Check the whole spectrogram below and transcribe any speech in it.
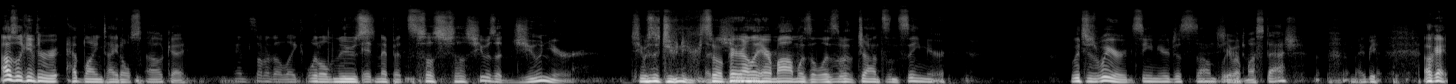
I was looking through headline titles Oh, okay. and some of the like little news It- snippets. So, so she was a junior. She was a junior, so apparently junior. her mom was Elizabeth Johnson Senior, which is weird. Senior just sounds She have weird. a mustache. Maybe. Okay,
